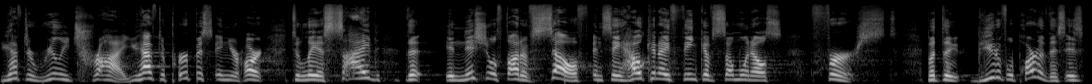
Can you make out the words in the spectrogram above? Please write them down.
You have to really try. You have to purpose in your heart to lay aside the initial thought of self and say, How can I think of someone else first? But the beautiful part of this is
